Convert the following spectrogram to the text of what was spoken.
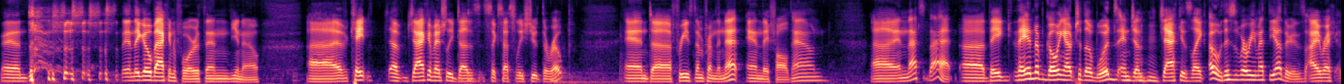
And and they go back and forth, and you know, uh, Kate, uh, Jack eventually does successfully shoot the rope and uh, frees them from the net, and they fall down. Uh, and that's that. Uh, they they end up going out to the woods, and just Mhm. Jack is like, "Oh, this is where we met the others." I rec-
